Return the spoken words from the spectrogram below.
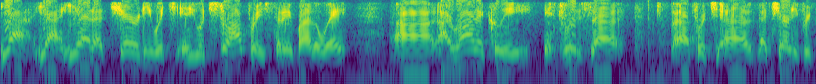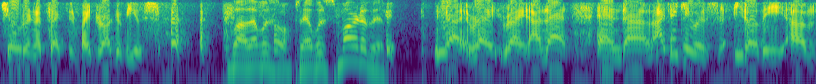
Yeah, yeah, he had a charity which which still operates today, by the way. Uh, ironically, it was uh, uh, for ch- uh, a charity for children affected by drug abuse. Well, that was Oh. that was smart of him. yeah, right, right on that. And uh, I think it was, you know, the um,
